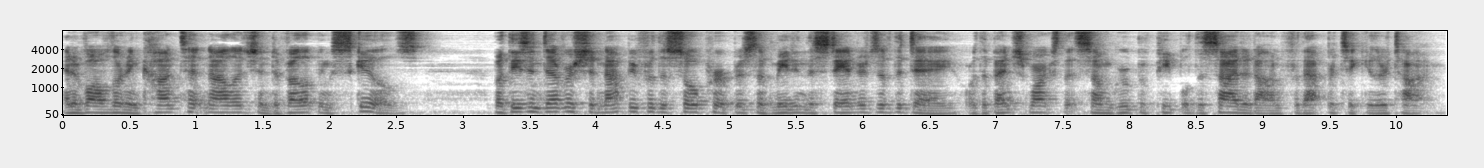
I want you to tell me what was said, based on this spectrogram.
and involve learning content knowledge and developing skills but these endeavors should not be for the sole purpose of meeting the standards of the day or the benchmarks that some group of people decided on for that particular time.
